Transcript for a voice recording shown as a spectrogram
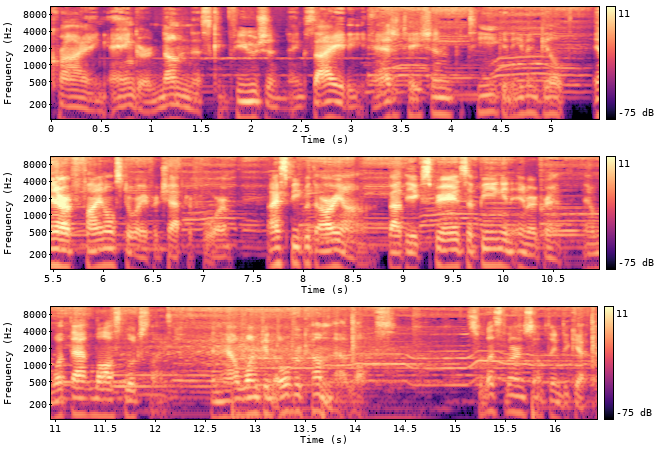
crying, anger, numbness, confusion, anxiety, agitation, fatigue, and even guilt. In our final story for chapter 4, I speak with Arianna about the experience of being an immigrant and what that loss looks like, and how one can overcome that loss. So let's learn something together.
